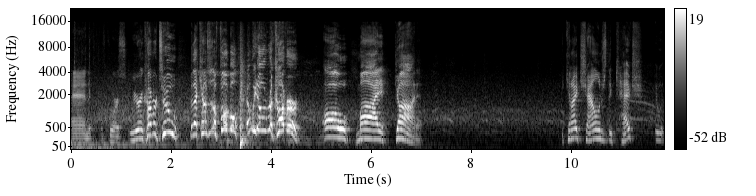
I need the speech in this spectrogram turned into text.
And, of course, we were in cover two, but that counts as a fumble, and we don't recover! Oh, my God. Can I challenge the catch? It would...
